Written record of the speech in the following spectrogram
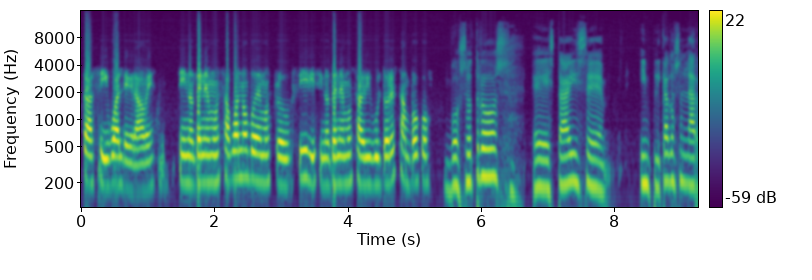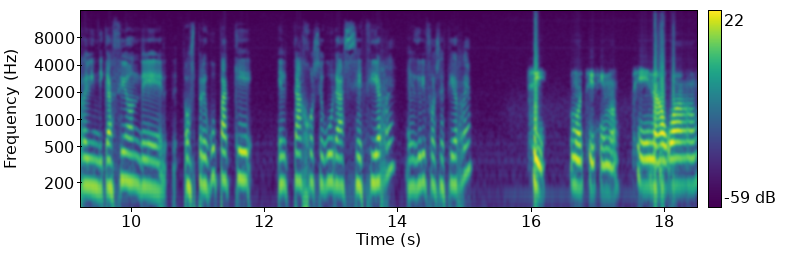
casi igual de grave. Si no tenemos agua no podemos producir y si no tenemos agricultores tampoco. ¿Vosotros eh, estáis eh, implicados en la reivindicación de... ¿Os preocupa que el Tajo Segura se cierre, el grifo se cierre? Sí, muchísimo. Sin agua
